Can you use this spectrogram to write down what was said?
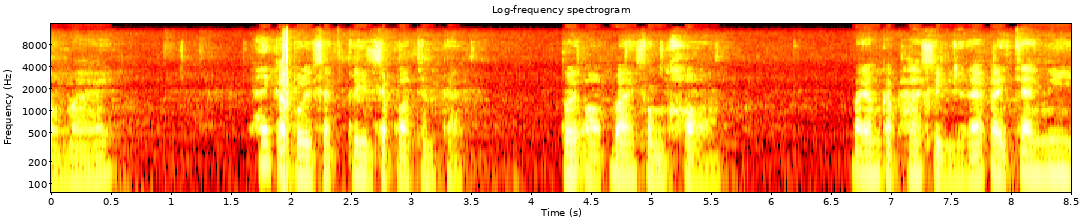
2 ไม้ ให้กับบริษัทกรีนสปอร์ตจำกัด โดยออกใบส่งของ ใบกำกับภาษีและใบแจ้งหนี้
